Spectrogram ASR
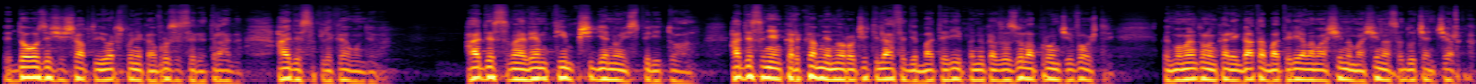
De 27 de ori spune că a vrut să se retragă. Haideți să plecăm undeva. Haideți să mai avem timp și de noi spiritual. Haideți să ne încărcăm nenorocitele astea de baterii, pentru că ați văzut la pruncii voștri. Că în momentul în care e gata bateria la mașină, mașina se duce în cerc.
